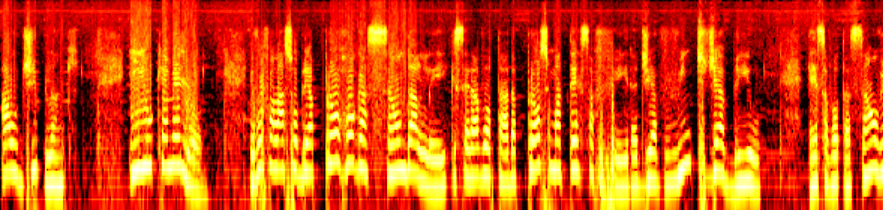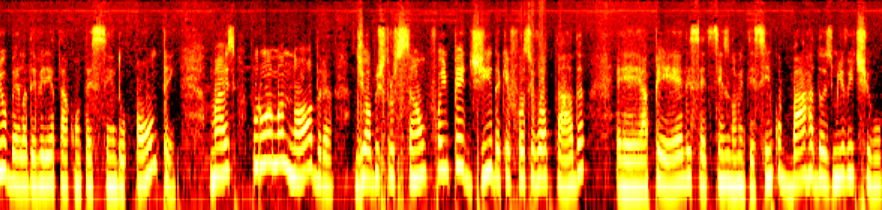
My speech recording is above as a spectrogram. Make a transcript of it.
Aldir Blanc. E o que é melhor? Eu vou falar sobre a prorrogação da lei que será votada próxima terça-feira, dia 20 de abril essa votação, viu, Bela, deveria estar acontecendo ontem, mas por uma manobra de obstrução foi impedida que fosse votada é, a PL 795/2021,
